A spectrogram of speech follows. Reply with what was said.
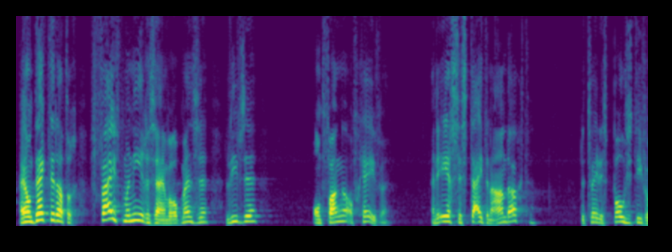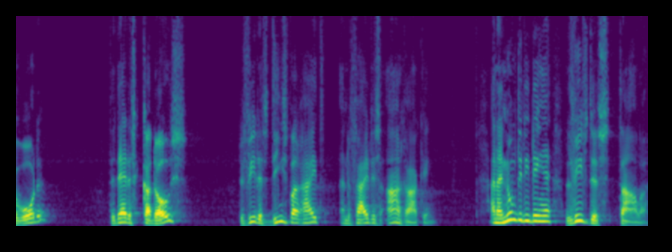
Hij ontdekte dat er vijf manieren zijn waarop mensen liefde ontvangen of geven. En de eerste is tijd en aandacht. De tweede is positieve woorden. De derde is cadeaus. De vierde is dienstbaarheid. En de vijfde is aanraking. En hij noemde die dingen liefdestalen.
